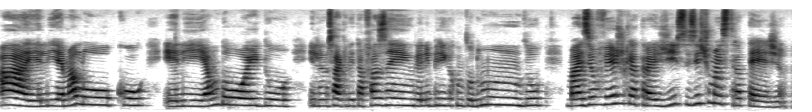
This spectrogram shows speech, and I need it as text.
ah, ele é maluco, ele é um doido, ele não sabe o que ele tá fazendo, ele briga com todo mundo. Mas eu vejo que atrás disso existe uma estratégia.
